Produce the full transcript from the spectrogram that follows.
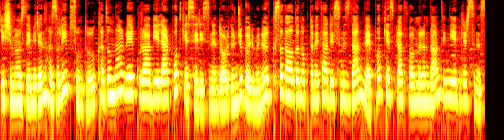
Yeşim Özdemir'in hazırlayıp sunduğu Kadınlar ve Kurabiyeler podcast serisinin dördüncü bölümünü kısa dalga.net adresimizden ve podcast platformlarından dinleyebilirsiniz.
